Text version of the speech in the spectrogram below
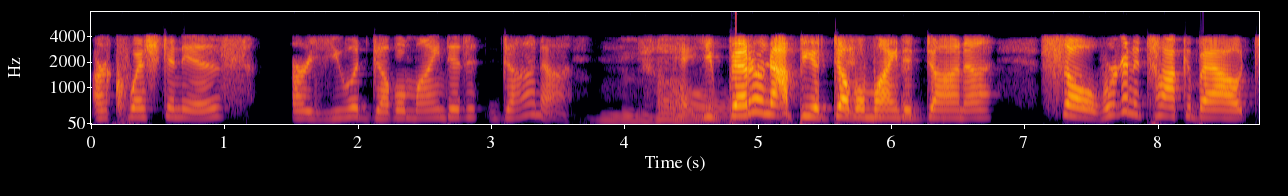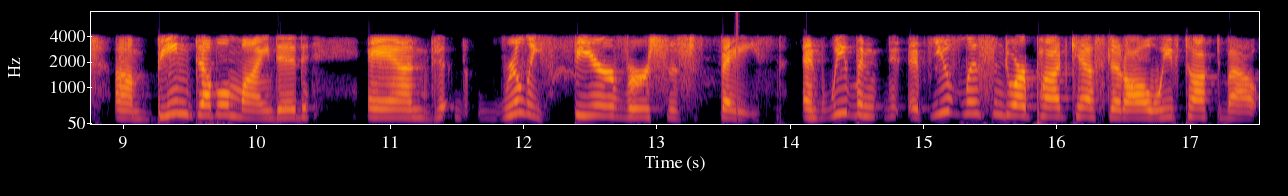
our question is Are you a double minded Donna? No. You better not be a double minded Donna. So, we're going to talk about um, being double minded and really fear versus faith. And we've been, if you've listened to our podcast at all, we've talked about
